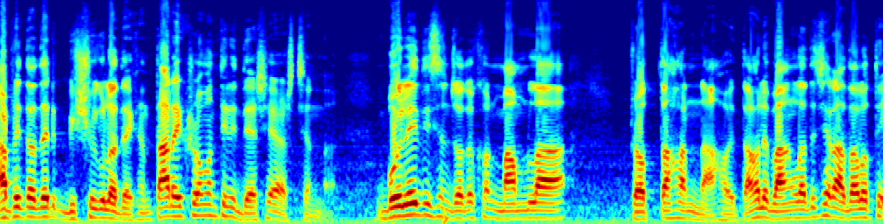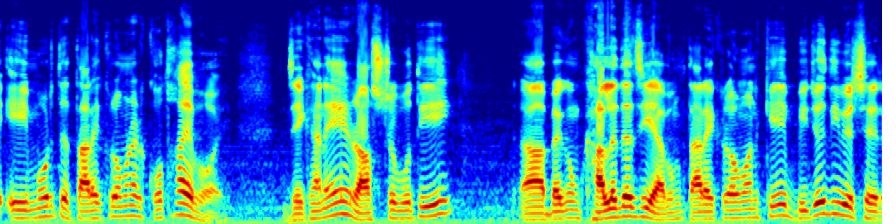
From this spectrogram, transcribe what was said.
আপনি তাদের বিষয়গুলো দেখেন। তারেক রহমান তিনি দেশে আসছেন না। বলেই দিয়েছেন, যতক্ষণ মামলা প্রত্যাহার না হয়, তাহলে বাংলাদেশের আদালতে এই মুহূর্তে তারেক রহমানের কোথায় ভয়? যেখানে রাষ্ট্রপতি বেগম খালেদা জিয়া এবং তারেক রহমানকে বিজয় দিবসের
